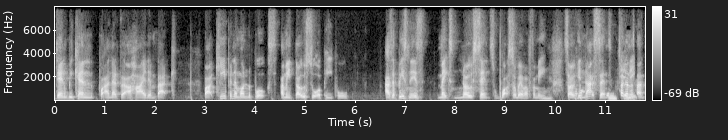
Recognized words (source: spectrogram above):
then we can put an advert or hire them back. But keeping them on the books, I mean, those sort of people, as a business, makes no sense whatsoever for me. So in that sense, totally Jimmy. understand.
